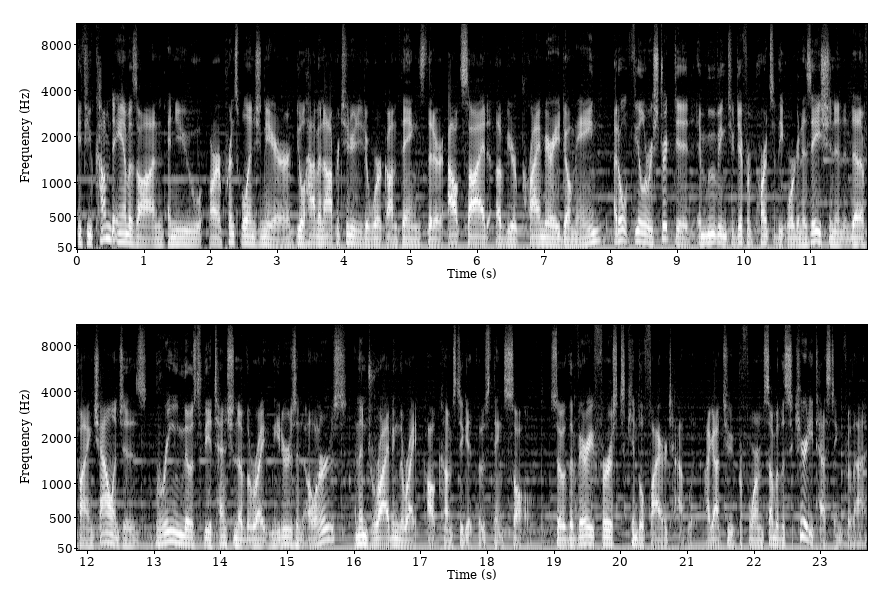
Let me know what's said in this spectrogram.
If you come to Amazon and you are a principal engineer, you'll have an opportunity to work on things that are outside of your primary domain. I don't feel restricted in moving to different parts of the organization and identifying challenges, bringing those to the attention of the right leaders and owners, and then driving the right outcomes to get those things solved. So the very first Kindle Fire tablet, I got to perform some of the security testing for that.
